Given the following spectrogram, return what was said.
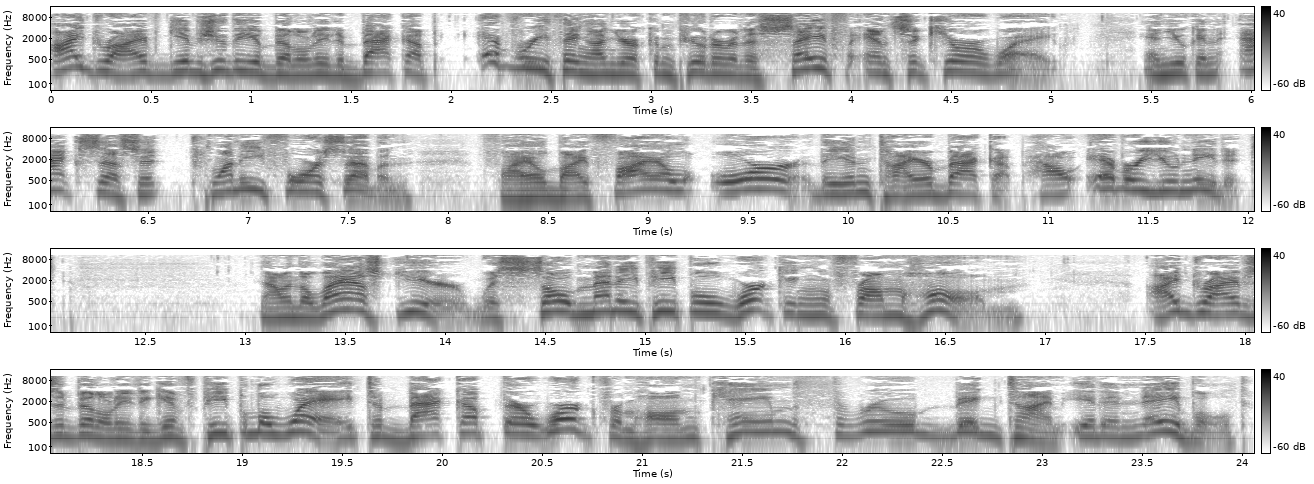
iDrive gives you the ability to back up everything on your computer in a safe and secure way, and you can access it 24 7, file by file, or the entire backup, however you need it. Now, in the last year, with so many people working from home, iDrive's ability to give people a way to back up their work from home came through big time. It enabled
